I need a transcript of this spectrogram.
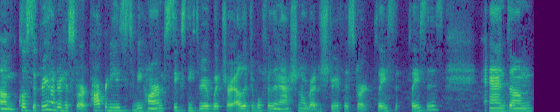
um, close to 300 historic properties to be harmed, 63 of which are eligible for the National Registry of Historic Place, Places. And um,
